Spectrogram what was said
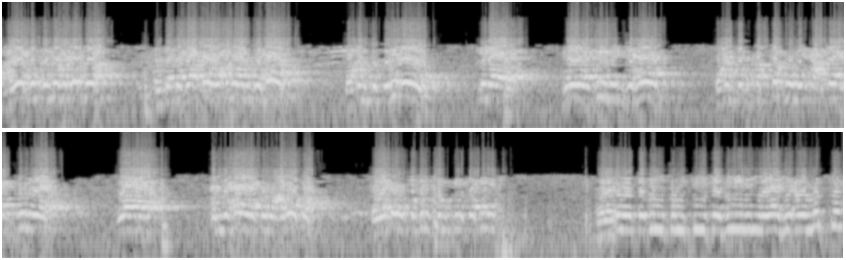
وعليكم أيها الإخوة أن تتذاكروا أمر الجهاد وأن تسرعوا إلى ميادين الجهاد وأن تتخطفوا من أعداء الدنيا. والنهاية معروفة. ولئن قتلتم في سبيل ولئن قتلتم في سبيل الله أو متم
